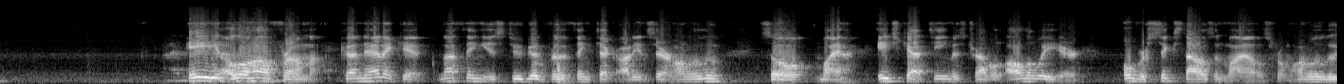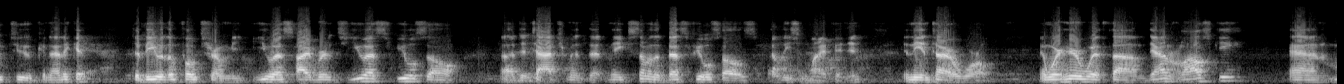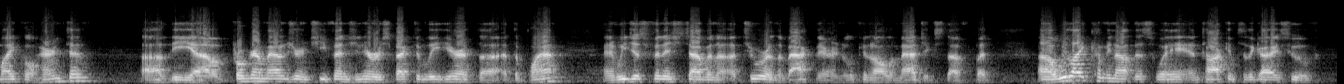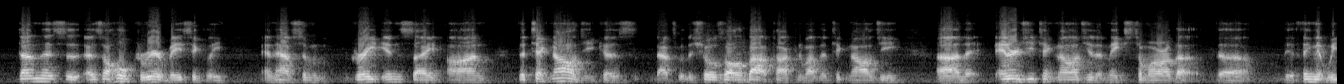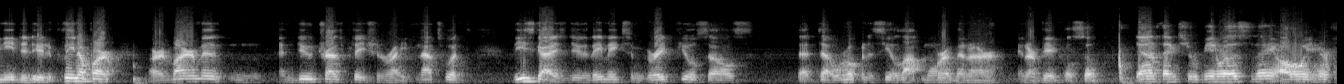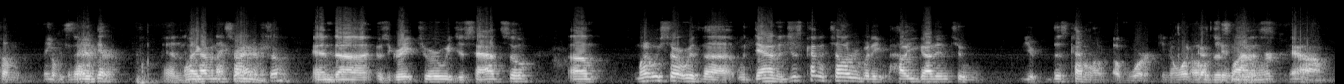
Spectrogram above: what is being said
Hey, aloha from Connecticut. Nothing is too good for the Think Tech audience here in Honolulu. So my HCATT team has traveled all the way here, over 6,000 miles from Honolulu to Connecticut to be with the folks from U.S. Hybrids, U.S. Fuel Cell uh, Detachment that makes some of the best fuel cells, at least in my opinion, in the entire world. And we're here with um, Dan Orlowski and Michael Harrington uh, the uh, program manager and chief engineer, respectively, here at the at the plant. And we just finished having a, a tour in the back there and looking at all the magic stuff. But uh, we like coming out this way and talking to the guys who have done this as a whole career, basically, and have some great insight on the technology because that's what the show is all about talking about the technology, uh, the energy technology that makes tomorrow the, the, the thing that we need to do to clean up our, our environment and and do transportation right. And that's what these guys do. They make some great fuel cells that uh, we're hoping to see a lot more of in our in our vehicles. So, Dan, thanks for being with us today, all the way here from, Thank from you, Connecticut. And Mike, Have a nice time on the show. and uh, it was a great tour we just had. So, um, why don't we start with uh, with Dan and just kind of tell everybody how you got into your, this kind of, of work. You know, what Oh, got this into line of work? Yeah.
